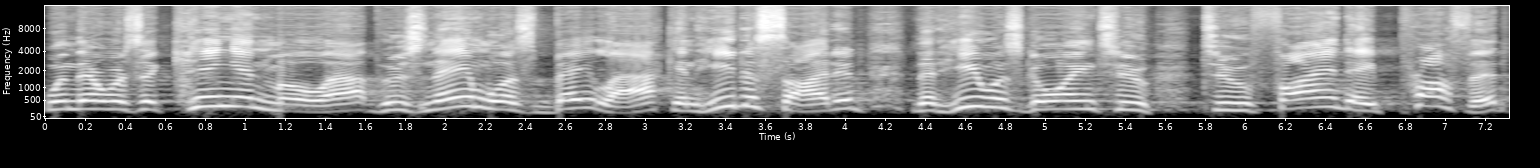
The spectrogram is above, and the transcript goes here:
when there was a king in Moab whose name was Balak, and he decided that he was going to, to find a prophet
